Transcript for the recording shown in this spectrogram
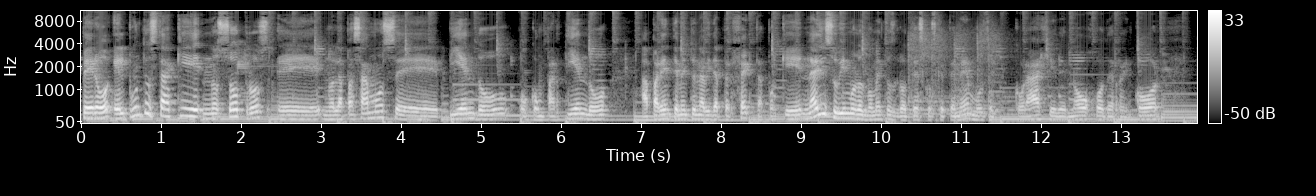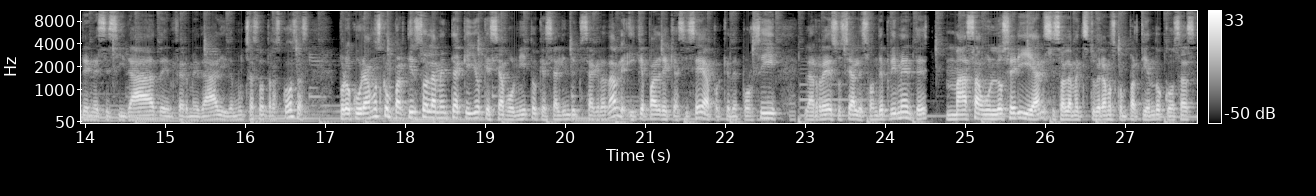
Pero el punto está que nosotros eh, nos la pasamos eh, viendo o compartiendo aparentemente una vida perfecta, porque nadie subimos los momentos grotescos que tenemos, de coraje, de enojo, de rencor, de necesidad, de enfermedad y de muchas otras cosas. Procuramos compartir solamente aquello que sea bonito, que sea lindo y que sea agradable. Y qué padre que así sea, porque de por sí las redes sociales son deprimentes, más aún lo serían si solamente estuviéramos compartiendo cosas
